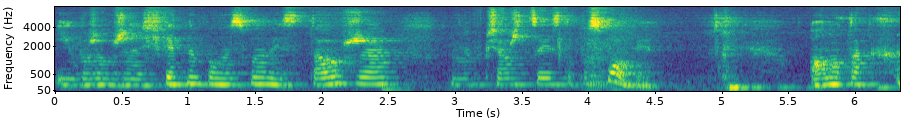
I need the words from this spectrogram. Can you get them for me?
i uważam, że świetnym pomysłem jest to, że w książce jest to posłowie. Ono tak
